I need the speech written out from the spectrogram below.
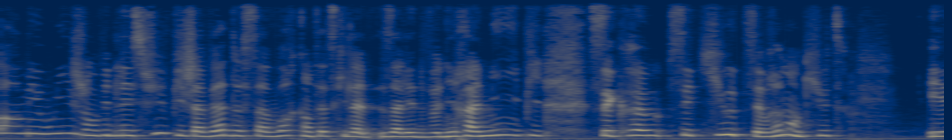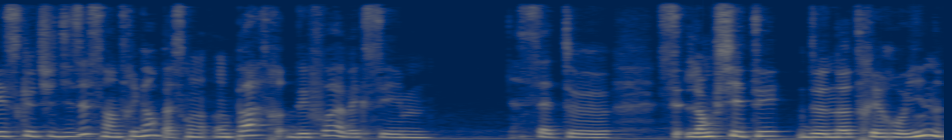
oh mais oui j'ai envie de les suivre. Puis j'avais hâte de savoir quand est-ce qu'ils allaient devenir amis. Puis c'est comme c'est cute, c'est vraiment cute. Et ce que tu disais c'est intriguant parce qu'on part des fois avec ces cette euh, l'anxiété de notre héroïne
